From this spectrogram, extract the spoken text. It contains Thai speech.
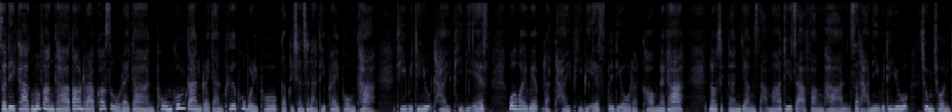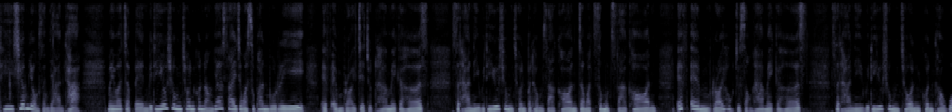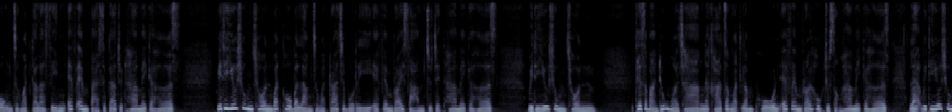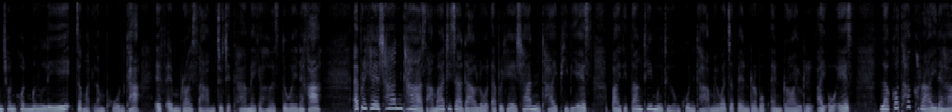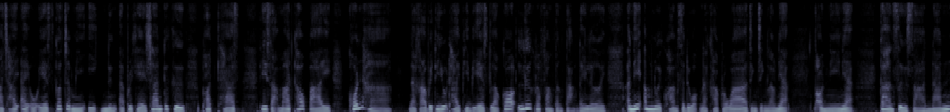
สวัสดีค่ะ คุณผู้ฟังคะต้อนรับเข้าสู่รายการภูมิคุ้มกันรายการเพื่อผู้บริโภคกับดิฉันชนะทิพไพรพงศ์ค่ะ ที่วิทยุไทย PBS www.thaipbsradio.com นะคะ นอกจากนั้นยังสามารถที่จะฟังผ่านสถานีวิทยุชุมชนที่เชื่อมโยงสัญญาณค่ะ ไม่ว่าจะเป็นวิทยุชุมชนคนหนองยาไซจังหวัดสุพรรณบุรี FM 107.5เมกะเฮิรตซ์สถานีวิทยุชุมชนปฐมสาคร จังหวัดสมุทรสาคร FM 106.25เมกะเฮิรตซ์สถานีวิทยุชุมชนคนเขาวง จังหวัดกาฬสินธุ์ FM 89.5เมกะเฮิรตซ์วิทยุชุมชนวัดโพธิ์บัลลังก์จังหวัดราชบุรี FM 103.75เมกะเฮิรตซ์วิทยุชุมชนเทศบาลทุ่งหัวช้างนะคะ จังหวัดลำพูน FM 106.25เมกะเฮิรตซ์และวิทยุชุมชนคนเมืองลี้ จังหวัดลำพูนค่ะ FM 103.75เมกะเฮิรตซ์ด้วยนะคะ แอปพลิเคชันค่ะ สามารถที่จะดาวน์โหลดแอปพลิเคชันไทย PBS ไปติดตั้งที่มือถือของคุณค่ะ ไม่ว่าจะเป็นระบบ Android หรือ iOS แล้วก็ถ้าใครนะคะใช้ iOS ก็จะมีอีกหนึ่งแอปพลิเคชันก็คือ Podcast ที่สามารถเข้าไปค้นหานะคะ วิทยุไทย PBS แล้วก็เลือกรับฟังต่างๆ ได้เลย อันนี้อำนวยความสะดวกนะคะ เพราะว่าจริง ๆ แล้วเนี่ยตอนนี้เนี่ยการสื่อสารนั้น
